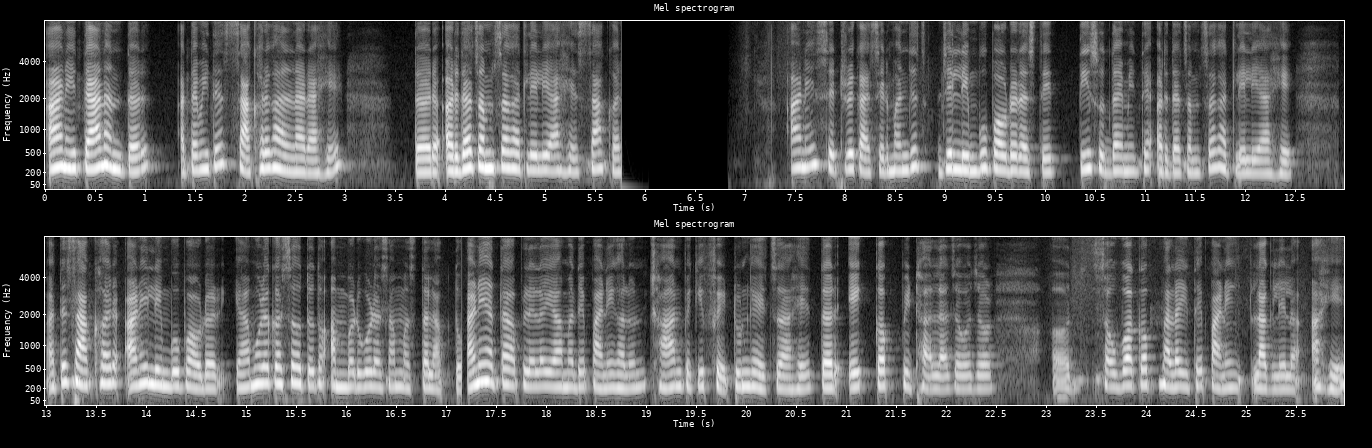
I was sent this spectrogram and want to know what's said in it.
आणि त्यानंतर आता मी ते साखर घालणार आहे. तर अर्धा चमचा घातलेली आहे साखर आणि सिट्रिक ॲसिड म्हणजेच जे लिंबू पावडर असते तीसुद्धा मी ते अर्धा चमचा घातलेली आहे. आता साखर आणि लिंबू पावडर यामुळे कसं होतं तो आंबट गोड असा मस्त लागतो आणि आता आपल्याला यामध्ये पाणी घालून छानपैकी फेटून घ्यायचं आहे. तर एक कप पिठाला जवळजवळ सव्वा कप मला इथे पाणी लागलेलं आहे.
